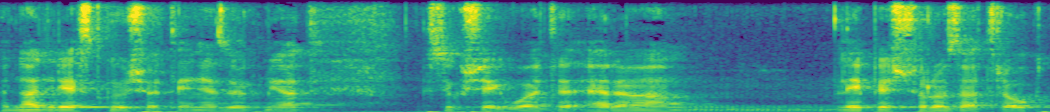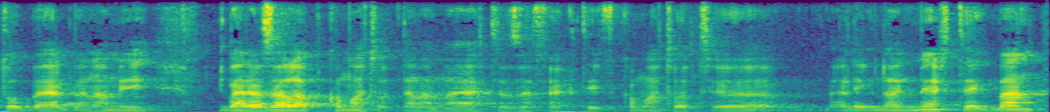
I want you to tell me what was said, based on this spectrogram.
vagy nagy részt külső tényezők miatt szükség volt erre a lépéssorozatra októberben, ami bár az alapkamatot nem emelte az effektív kamatot ö, elég nagy mértékben.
